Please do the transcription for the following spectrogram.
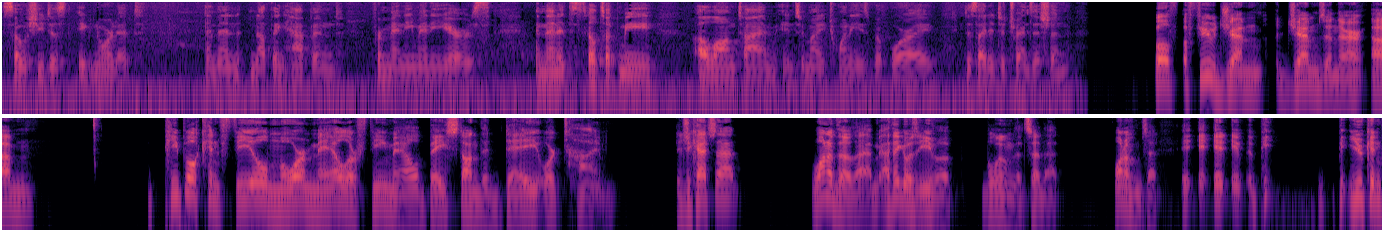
So she just ignored it. And then nothing happened for many, many years. And then it still took me a long time into my 20s before I decided to transition. Well, a few gem gems in there. Um, people can feel more male or female based on the day or time. Did you catch that? One of those. I, I think it was Eva Bloom that said that. One of them said it. it, it, it you can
